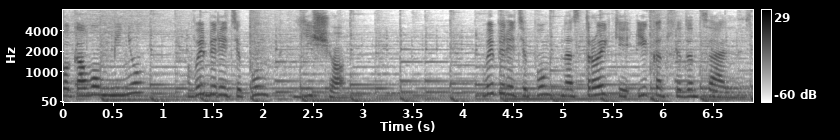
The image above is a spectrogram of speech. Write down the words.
Боковом меню выберите пункт «Еще». Выберите пункт «Настройки и конфиденциальность».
